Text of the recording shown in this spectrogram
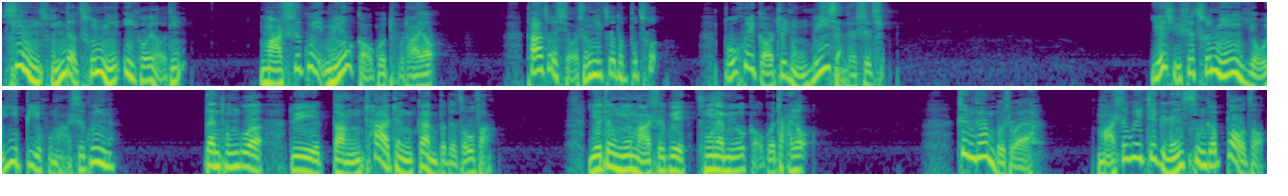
幸存的村民一口咬定，马世贵没有搞过土炸药，他做小生意做的不错，不会搞这种危险的事情。也许是村民有意庇护马世贵呢，但通过对党岔镇干部的走访，也证明马世贵从来没有搞过炸药。镇干部说呀，马世贵这个人性格暴躁，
